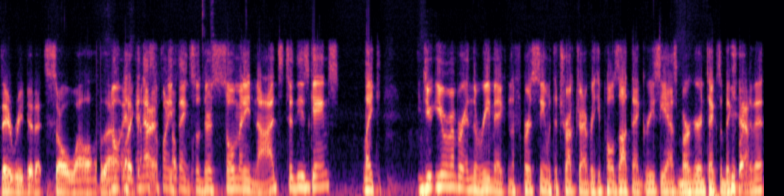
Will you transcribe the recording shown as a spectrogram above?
they redid it so well that No, and, like and that's I- the funny I- thing. So there's so many nods to these games. Like you you remember in the remake in the first scene with the truck driver, he pulls out that greasy ass burger and takes a big Yeah. bite of it.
